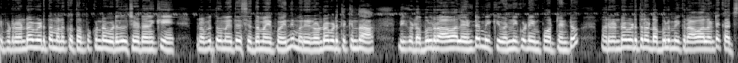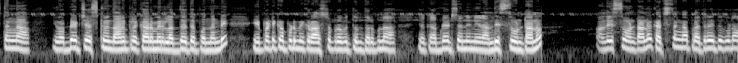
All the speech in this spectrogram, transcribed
ఇప్పుడు రెండో విడత మనకు తప్పకుండా విడుదల చేయడానికి ప్రభుత్వం అయితే సిద్ధమైపోయింది. మరి రెండో విడత కింద మీకు డబ్బులు రావాలి అంటే మీకు ఇవన్నీ కూడా ఇంపార్టెంట్ మరి రెండో విడతలో డబ్బులు మీకు రావాలంటే ఖచ్చితంగా ఇవి అప్డేట్ చేసుకుని దాని ప్రకారం మీరు లబ్ధి అయితే పొందండి. ఎప్పటికప్పుడు మీకు రాష్ట్ర ప్రభుత్వం తరపున ఈ యొక్క అప్డేట్స్ అన్ని నేను అందిస్తూ ఉంటాను. అందిస్తూ ఉంటాను. ఖచ్చితంగా ప్రతి రైతు కూడా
